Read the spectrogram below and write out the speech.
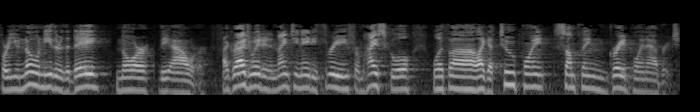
for you know neither the day nor the hour. I graduated in 1983 from high school with uh, like a two point something grade point average.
